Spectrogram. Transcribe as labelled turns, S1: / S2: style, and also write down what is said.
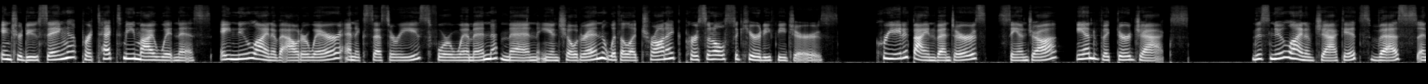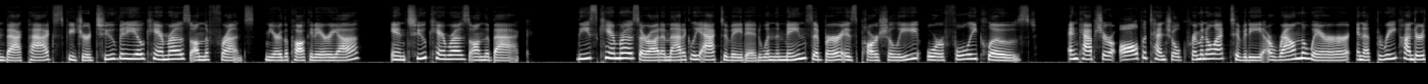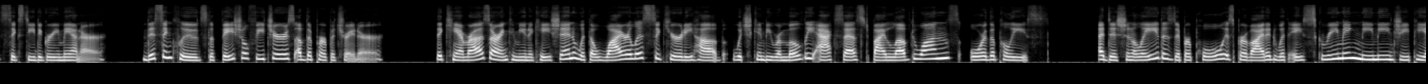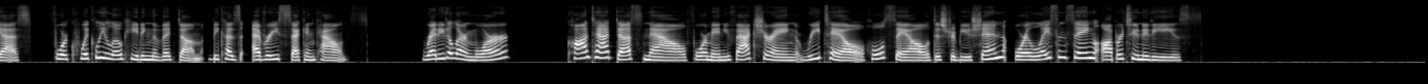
S1: Introducing Protect Me My Witness, a new line of outerwear and accessories for women, men, and children with electronic personal security features. Created by inventors Sandra and Victor Jacks. This new line of jackets, vests, and backpacks feature two video cameras on the front near the pocket area and two cameras on the back. These cameras are automatically activated when the main zipper is partially or fully closed and capture all potential criminal activity around the wearer in a 360 degree manner. This includes the facial features of the perpetrator. The cameras are in communication with a wireless security hub, which can be remotely accessed by loved ones or the police. Additionally, the zipper pull is provided with a Screaming Mimi GPS for quickly locating the victim because every second counts. Ready to learn more? Contact us now for manufacturing, retail, wholesale, distribution, or licensing opportunities.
